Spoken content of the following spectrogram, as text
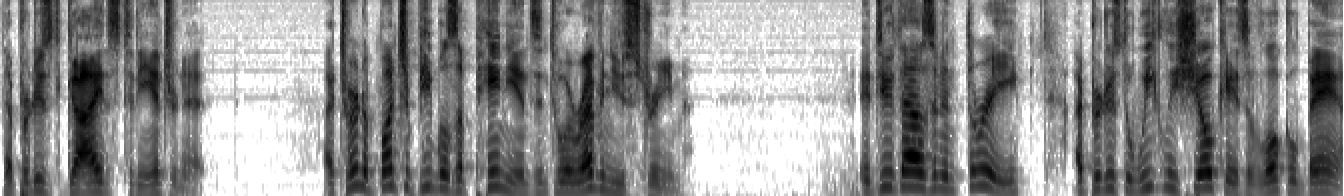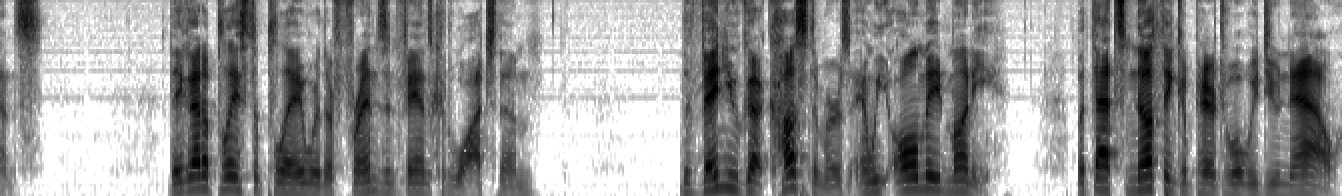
that produced guides to the internet. I turned a bunch of people's opinions into a revenue stream. In 2003, I produced a weekly showcase of local bands. They got a place to play where their friends and fans could watch them. The venue got customers, and we all made money. But that's nothing compared to what we do now.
